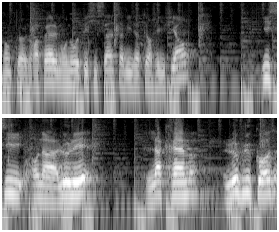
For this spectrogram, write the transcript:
Donc euh, je rappelle, mono épaississant, stabilisateur gélifiant. Ici, on a le lait, la crème, le glucose.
